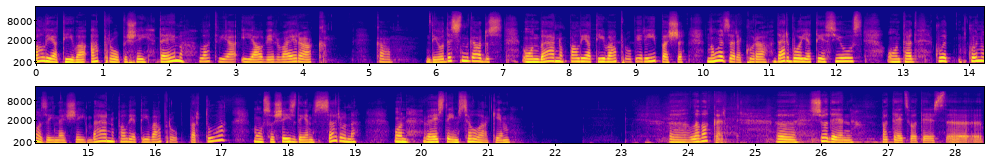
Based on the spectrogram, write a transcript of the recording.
paliatīvā aprūpe šī tēma Latvijā jau ir vairāk kā 20 gadus, un bērnu paliatīva aprūpe ir īpaša nozare, kurā darbojaties jūs. Tad, ko, ko nozīmē šī bērnu paliatīva aprūpe? Par to mūsu šīs dienas saruna un vēstījums cilvēkiem. Uh, labvakar! Uh, šodien, pateicoties uh,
